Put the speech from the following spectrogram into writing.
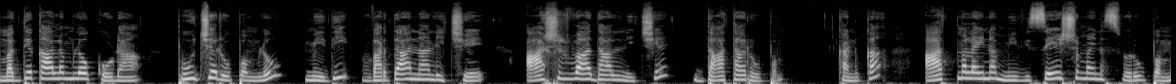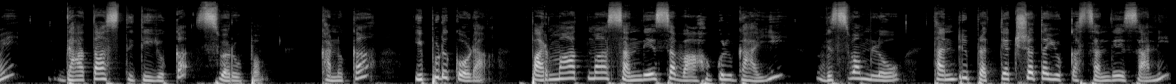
మధ్యకాలంలో కూడా పూజ్య రూపంలో మీది వరదానాలిచ్చే ఆశీర్వాదాలనిచ్చే దాతారూపం. కనుక ఆత్మలైన మీ విశేషమైన స్వరూపమే దాతాస్థితి యొక్క స్వరూపం. కనుక ఇప్పుడు కూడా పరమాత్మ సందేశ వాహకులుగా అయి విశ్వంలో తండ్రి ప్రత్యక్షత యొక్క సందేశాన్ని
